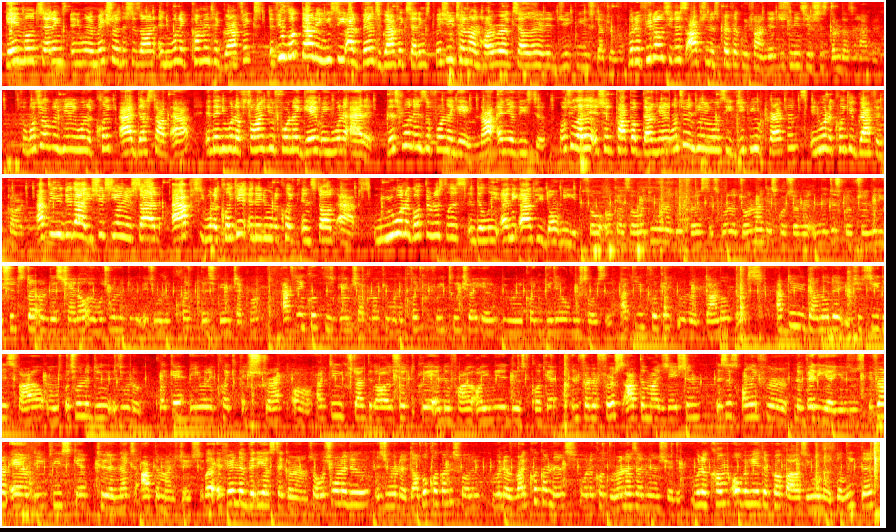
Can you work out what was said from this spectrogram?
game mode settings and you want to make sure this is on and you want to come into graphics. If you look down and you see advanced graphics settings make sure you turn on hardware accelerated gpu scheduler but if you don't see this option it's perfectly fine. It just means your system doesn't have it. So once you're over here you want to click add desktop app and then you want to find your fortnite game and you want to add it. This one is the fortnite game not any of these two. Once you add it it should pop up down here. Once you're in here you want to see gpu preference and you want to click your graphics card. After you do that you should see on your side apps you want to click click it and then you want to click installed apps. You want to go through this list and delete any apps you don't need. So, okay, so what you want to do first is going to join my Discord server in the description. And you should start on this channel. And what you want to do is you want to click this green check mark. After you click this green check mark, you want to click free tweaks right here. You want to click video resources. After you click it, you want to download this. After you download it, you should see this file. And what you want to do is you want to click it and you want to click extract all. After you extract it all, it should create a new file all you need to do is click it. And for the first optimization, this is only for NVIDIA users. If you're on AMD, please skip to the next optimization. But if you're in NVIDIA, stick around. So what you want to do is you want to double click on this folder. You want to right click on this. You want to click run as administrator. You want to come over here to profile. So you want to delete this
